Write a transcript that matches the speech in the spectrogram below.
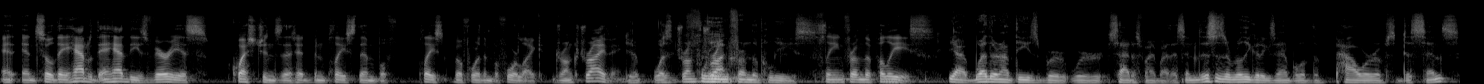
And, and so they had they had these various questions that had been placed them bef- placed before them before, like drunk driving. Yep. Was drunk fleeing dri- from the police? Fleeing from the police. Yeah, whether or not these were, were satisfied by this, and this is a really good example of the power of dissents,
